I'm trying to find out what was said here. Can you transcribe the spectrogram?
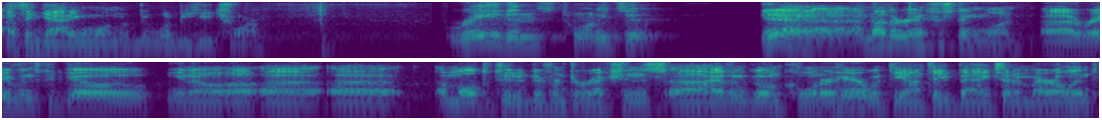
I think adding one would be, would be huge for him. Ravens 22. Yeah, another interesting one. Uh, Ravens could go, you know, a, a, a multitude of different directions. Uh, I have them going corner here with Deonte Banks out of Maryland.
